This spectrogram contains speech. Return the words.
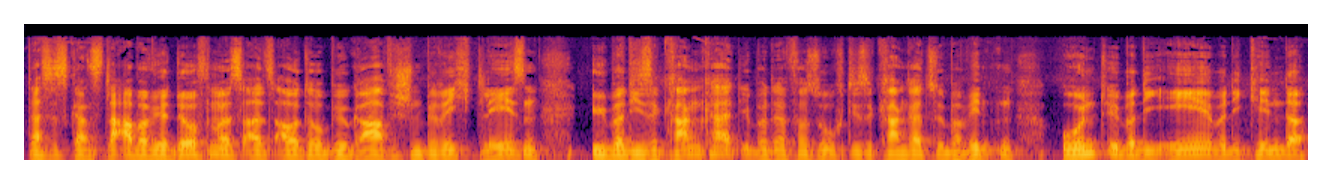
Das ist ganz klar. Aber wir dürfen es als autobiografischen Bericht lesen über diese Krankheit, über den Versuch, diese Krankheit zu überwinden und über die Ehe, über die Kinder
